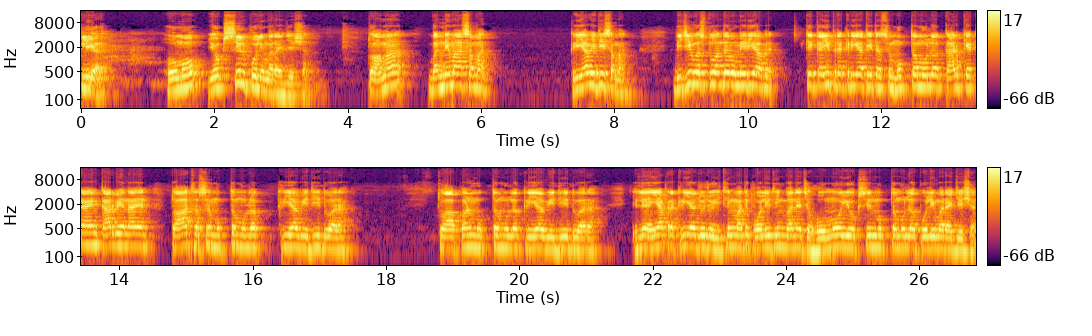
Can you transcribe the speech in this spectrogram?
ક્લિયર હોમો યોગશીલ પોલિમરાઇઝેશન તો આમાં બંનેમાં સમાન ક્રિયાવિધિ સમાન બીજી વસ્તુ અંદર ઉમેરીએ આપણે કે કઈ પ્રક્રિયાથી થશે મુક્તમૂલક કાર્બ કેટાયન કાર્બ એનાયન તો આ થશે મુક્તમૂલક ક્રિયાવિધિ દ્વારા. તો આ પણ મુક્તમૂલક ક્રિયાવિધિ દ્વારા. એટલે અહીંયા પ્રક્રિયા જોજો, ઇથિનમાંથી પોલિથીન બને છે. હોમોયોક્સિલ મુક્તમૂલક પોલિમરાઇઝેશન.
